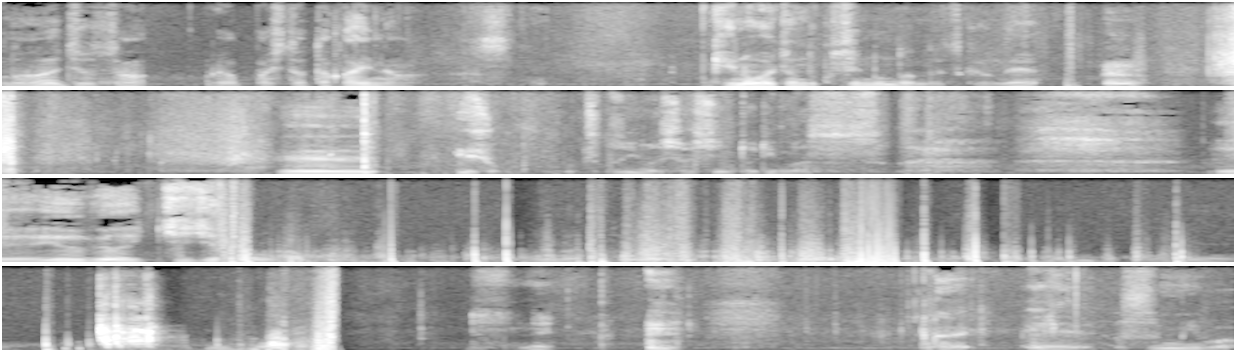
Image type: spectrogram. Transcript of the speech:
73やっぱ下高いな昨日はちゃんと薬飲んだんですけどね、うん。えー、よいしょ。ちょっと今写真撮ります。えー、夕べは1時半。で。すね。はい。えー、休みは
